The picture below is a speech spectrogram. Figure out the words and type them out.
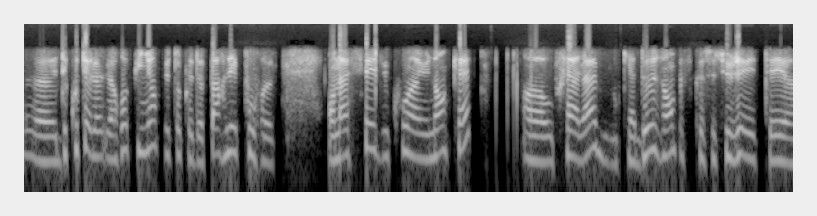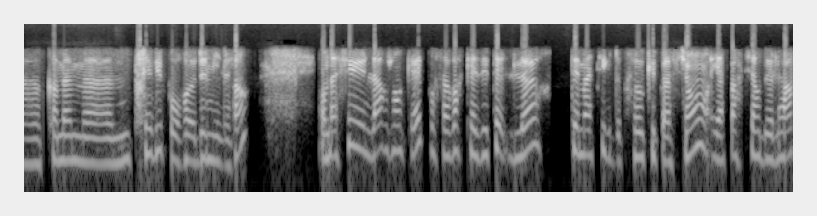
euh, d'écouter leur, opinion plutôt que de parler pour eux. On a fait du coup une enquête au préalable, donc il y a deux ans, parce que ce sujet était quand même prévu pour 2020. On a fait une large enquête pour savoir quelles étaient leurs thématiques de préoccupation et à partir de là,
